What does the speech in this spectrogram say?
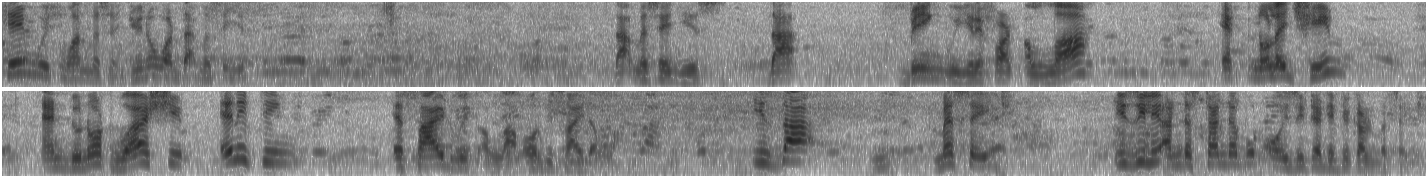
came with one message. Do you know what that message is? That message is that being we refer to Allah, acknowledge Him, and do not worship anything aside with Allah or beside Allah. Is that m- message easily understandable or is it a difficult message?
